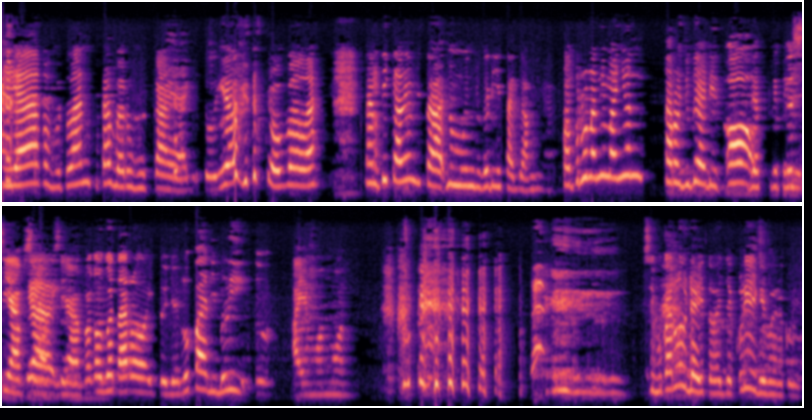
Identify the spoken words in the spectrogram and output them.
Iya, kebetulan kita baru buka ya gitu. Ya bisa coba lah. Nanti kalian bisa nemuin juga di Instagramnya. Kalau perlu nanti Manyun taruh juga di Oh, deskripsi. Terus siap, Ya, siap, siap. Kalau gue taruh itu jangan lupa dibeli tuh ayam mon mon. Sibukan lu udah itu aja. Kuliah gimana kuliah?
